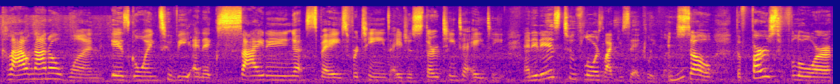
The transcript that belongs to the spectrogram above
Cloud 901 is going to be an exciting space for teens ages 13 to 18. And it is two floors, like you said, Cleveland. Mm-hmm. So the first floor,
